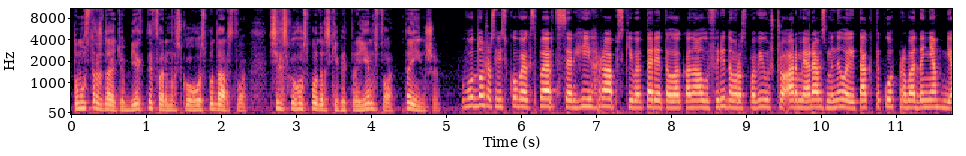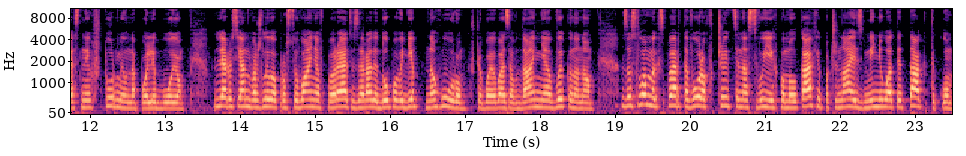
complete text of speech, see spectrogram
Тому страждають об'єкти фермерського господарства, сільськогосподарські підприємства та інше. Водночас військовий експерт Сергій Грабський в етері телеканалу Фрідом розповів, що армія РФ змінила і тактику проведення ясних штурмів на полі бою. Для росіян важливе просування вперед заради доповіді на гору, що бойове завдання виконано. За словами експерта, ворог вчиться на своїх помилках і починає змінювати тактику.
